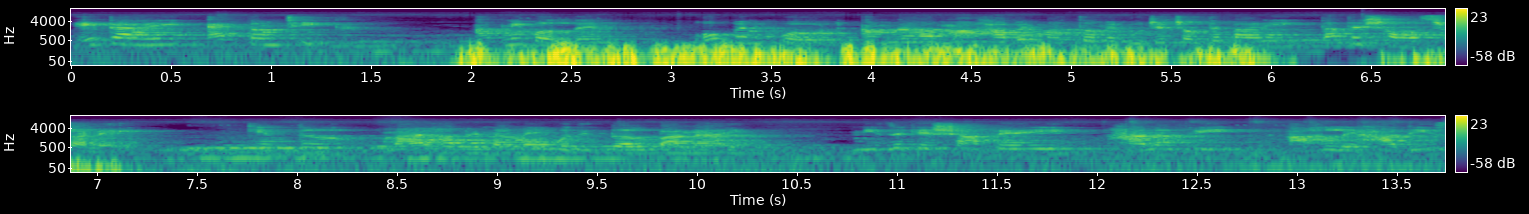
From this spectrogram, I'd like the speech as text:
এটাই একদম ঠিক। আপনি বললেন ওপেন কোড আমরা মাহাবের মাধ্যমে বুঝে চলতে পারি, তাতে সমস্যা নেই। কিন্তু মায়াহাবের নামে যদি দল বানাই, নিজেকে সাফেই হানাফি, আহলে হাদিস,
